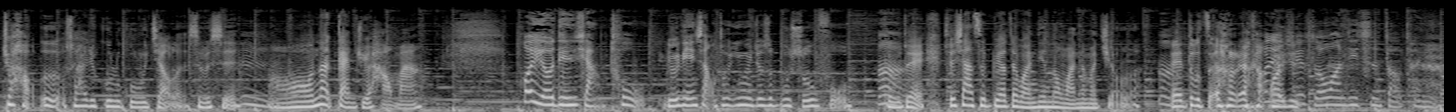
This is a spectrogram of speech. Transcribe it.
就好饿，所以他就咕噜咕噜叫了，是不是？嗯。哦，那感觉好吗？会有点想吐，有点想吐，因为就是不舒服，嗯对不对？所以下次不要再玩电动玩那么久了，嗯对，肚子饿了要赶快去有些时候忘记吃早餐也会。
